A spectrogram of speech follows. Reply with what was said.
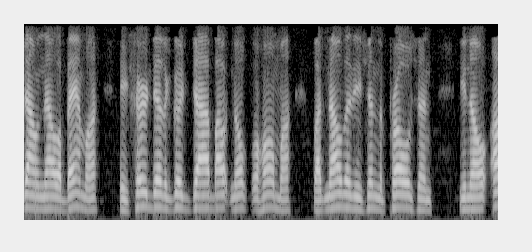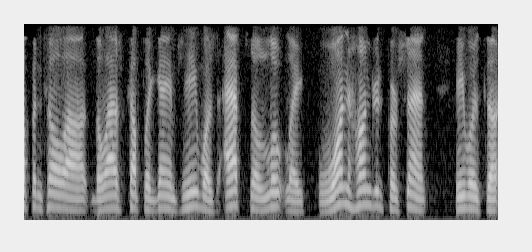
down in Alabama. He sure did a good job out in Oklahoma. But now that he's in the pros and you know, up until uh, the last couple of games, he was absolutely 100%. He was the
